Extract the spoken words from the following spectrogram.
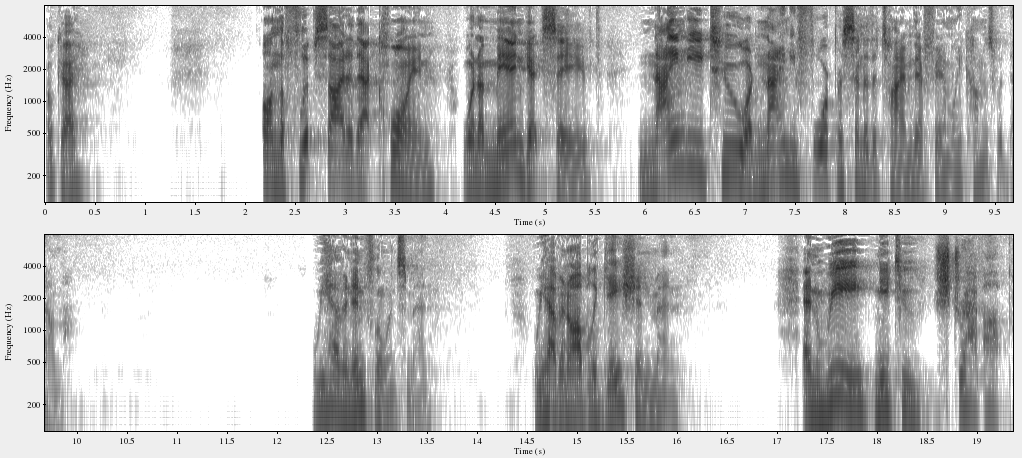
Okay. On the flip side of that coin, when a man gets saved, 92 or 94% of the time, their family comes with them. We have an influence, men. We have an obligation, men. And we need to strap up,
